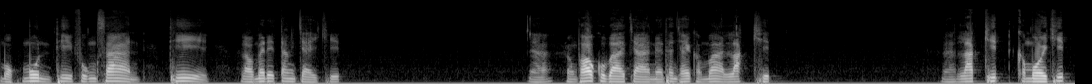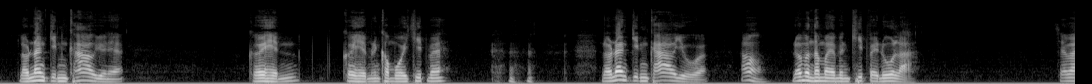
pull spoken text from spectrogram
หมกมุ่นที่ฟุ้งซ่านที่เราไม่ได้ตั้งใจคิดนะหลวงพ่อครูบาอาจารย์เนี่ยท่านใช้คำว่า ลักคิดนะลักคิดขโมยคิด เรานั่งกินข้าวอยู่เนี่ย เคยเห็น เคยเห็นมันขโมยคิดไหมเรานั่งกินข้าวอยู่อะ เอา้า แล้วมันทำไมมันคิดไปนู่นล่ะ ใช่ไหม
